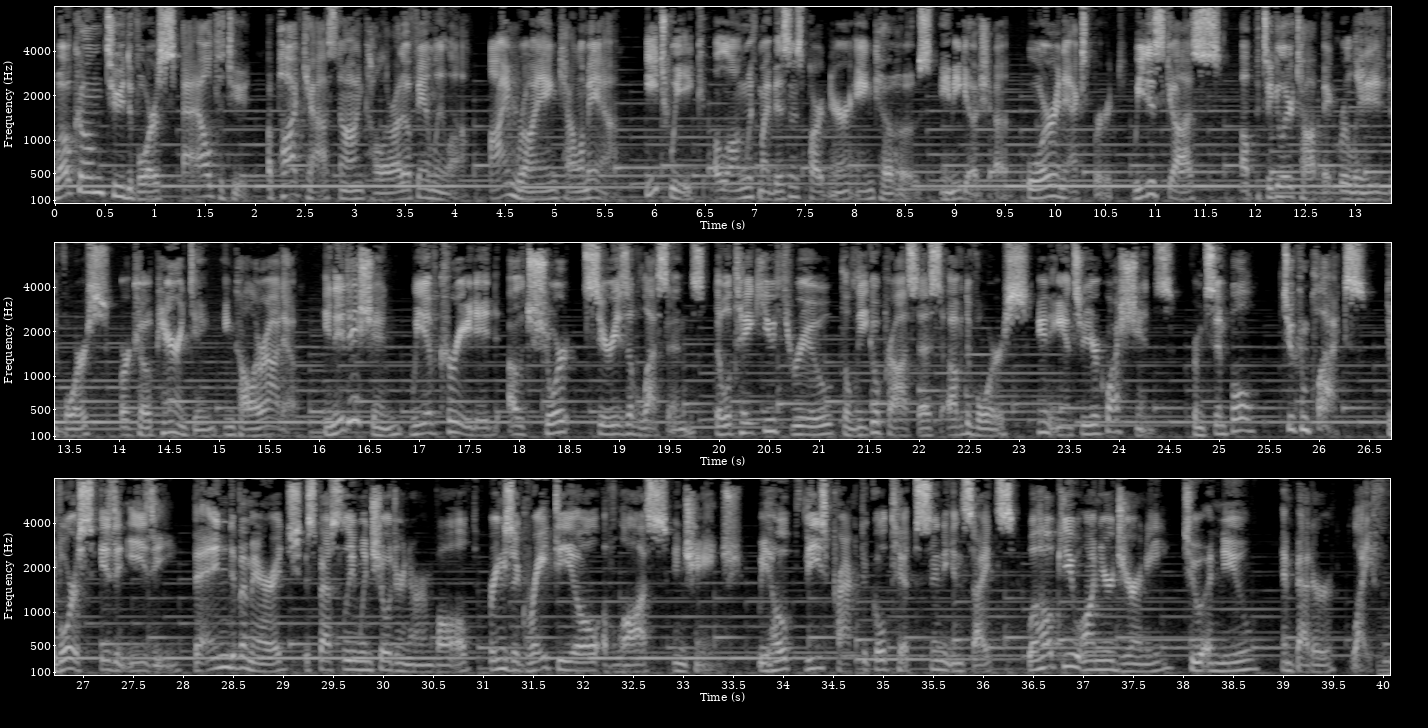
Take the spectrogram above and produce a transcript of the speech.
Welcome to Divorce at Altitude, a podcast on Colorado family law. I'm Ryan Kalamaya. Each week, along with my business partner and co host, Amy Goscha, or an expert, we discuss a particular topic related to divorce or co parenting in Colorado. In addition, we have created a short series of lessons that will take you through the legal process of divorce and answer your questions from simple to complex. Divorce isn't easy. The end of a marriage, especially when children are involved, brings a great deal of loss and change. We hope these practical tips and insights will help you on your journey to a new and better life.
